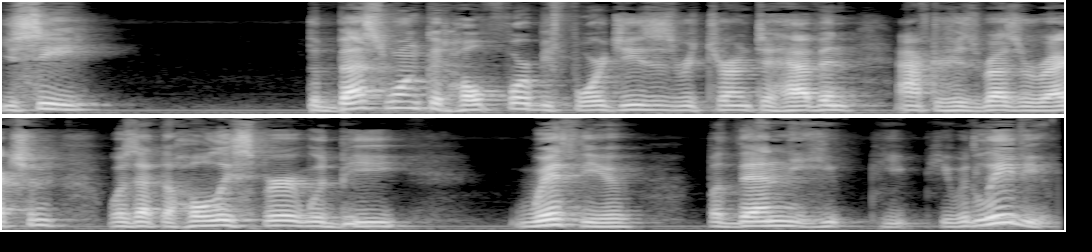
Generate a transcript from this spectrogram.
You see, the best one could hope for before Jesus returned to heaven after his resurrection was that the Holy Spirit would be with you, but then he, he, he would leave you.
